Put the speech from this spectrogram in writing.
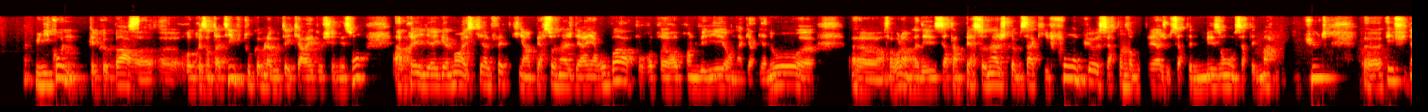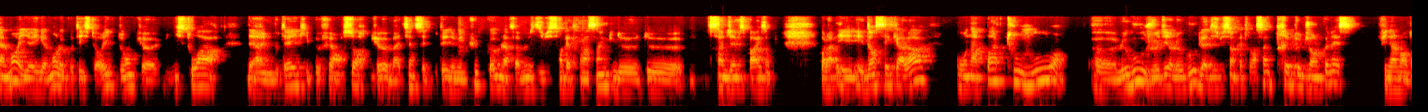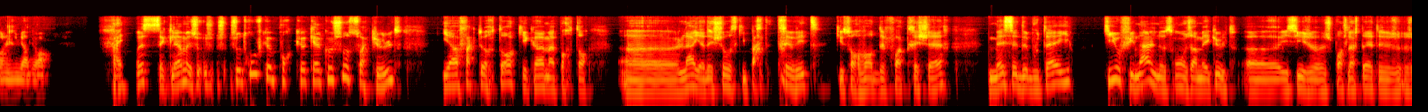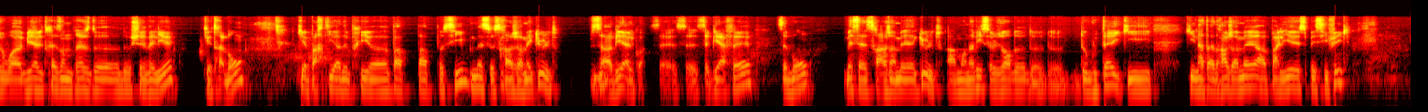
une icône quelque part euh, euh, représentative, tout comme la bouteille carrée de chez Nesson. Après, il y a également, est-ce qu'il y a le fait qu'il y a un personnage derrière ou pas Pour reprendre Vélier, on a Gargano. Euh, enfin voilà, on a des, certains personnages comme ça qui font que certains embouteillages ou certaines maisons ou certaines marques cultes. et finalement, il y a également le côté historique, donc une histoire derrière une bouteille qui peut faire en sorte que, bah, tiens, cette bouteille devient culte, comme la fameuse 1885 de, de Saint James, par exemple. Voilà. Et, dans ces cas-là, on n'a pas toujours euh, le goût, je veux dire, le goût de la 1885, très peu de gens le connaissent, finalement, dans l'univers du rock. Oui, c'est clair, mais je, je, trouve que pour que quelque chose soit culte, il y a un facteur temps qui est quand même important. Euh, là, il y a des choses qui partent très vite, qui se revendent des fois très cher, mais c'est des bouteilles qui au final ne seront jamais cultes. Euh, ici, je, je porte la tête et je, vois bien le 13 Empress de, de Chevalier, qui est très bon, qui est parti à des prix euh, pas, pas possibles, mais ce sera jamais culte. Ça va bien, quoi. C'est bien fait, c'est bon, mais ce sera jamais culte. À mon avis, c'est le genre de, de, de, bouteille qui, qui n'atteindra jamais un palier spécifique,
